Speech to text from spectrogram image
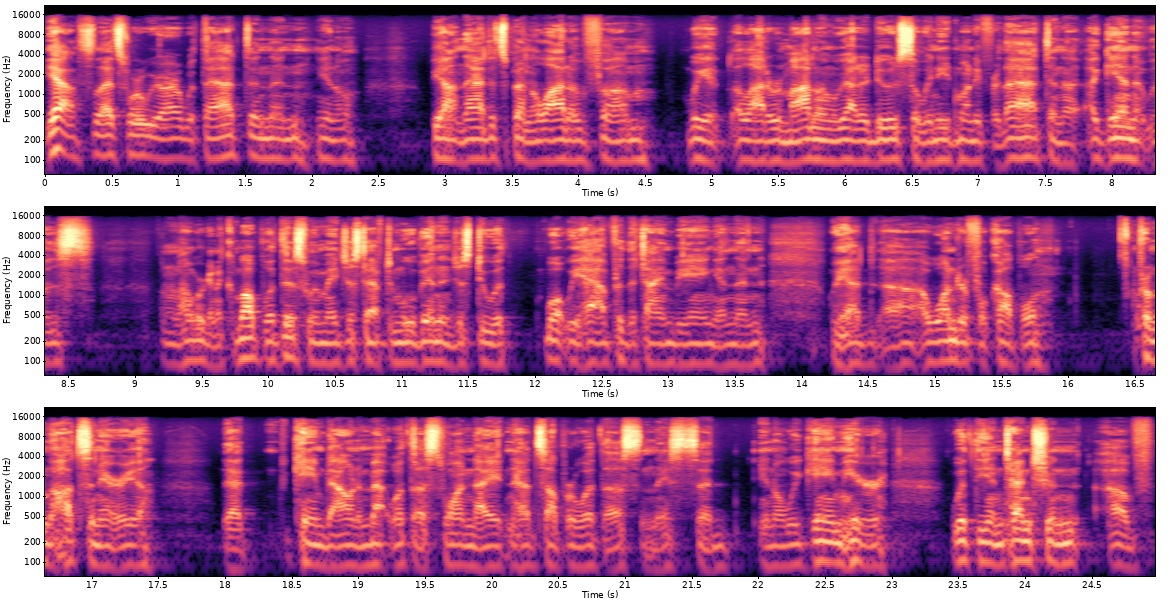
yeah, so that's where we are with that. And then you know, beyond that, it's been a lot of um, we had a lot of remodeling we got to do, so we need money for that. And uh, again, it was I don't know how we're going to come up with this. We may just have to move in and just do with what we have for the time being. And then we had uh, a wonderful couple from the Hudson area that came down and met with us one night and had supper with us. And they said, you know, we came here with the intention of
